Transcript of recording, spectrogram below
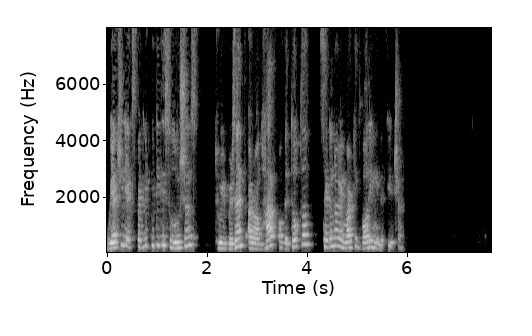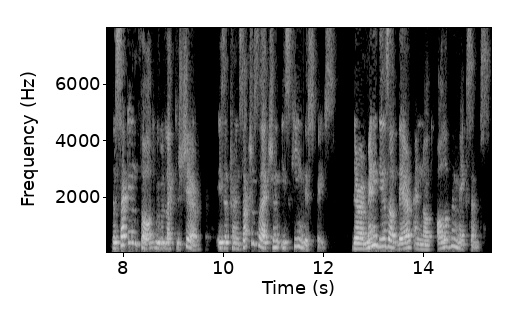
We actually expect liquidity solutions to represent around half of the total secondary market volume in the future. The second thought we would like to share is that transaction selection is key in this space. There are many deals out there and not all of them make sense.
